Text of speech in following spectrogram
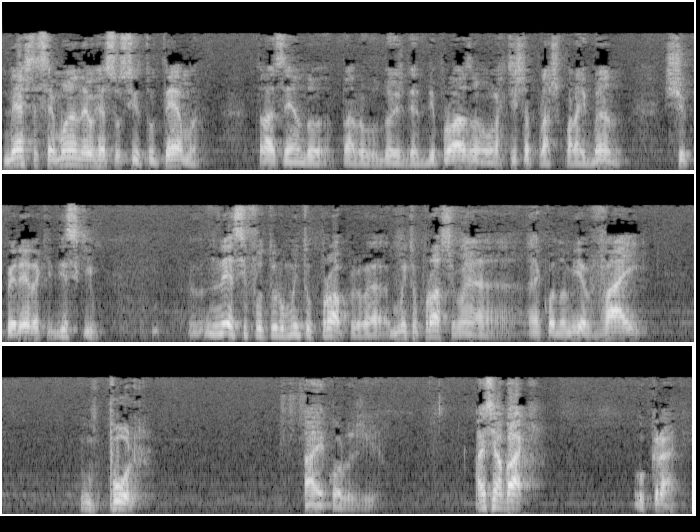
Nesta semana eu ressuscito o tema, trazendo para o Dois Dedos de Prosa o artista plástico paraibano, Chico Pereira, que disse que nesse futuro muito próprio, é, muito próximo, é, a economia vai impor a ecologia. Abaque, o craque.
